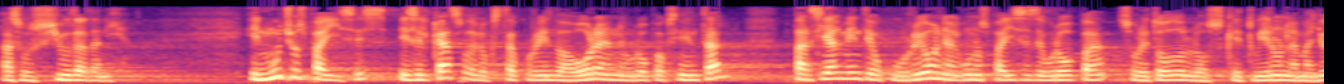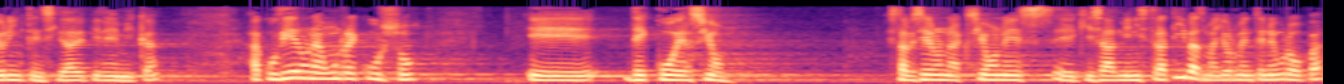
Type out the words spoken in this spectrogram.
a su ciudadanía. En muchos países, es el caso de lo que está ocurriendo ahora en Europa Occidental, parcialmente ocurrió en algunos países de Europa, sobre todo los que tuvieron la mayor intensidad epidémica, acudieron a un recurso eh, de coerción. Establecieron acciones eh, quizá administrativas, mayormente en Europa,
